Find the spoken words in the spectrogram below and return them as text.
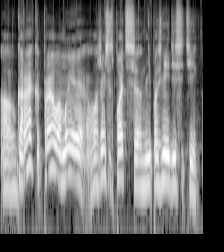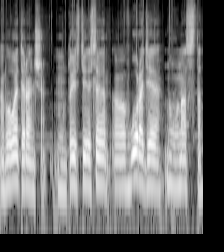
А в горах, как правило, мы ложимся спать не позднее 10, а бывает и раньше. То есть, если э, в городе ну, у нас там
